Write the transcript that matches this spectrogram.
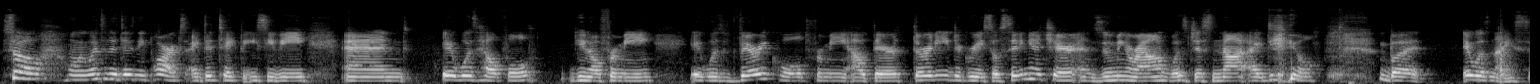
So when we went to the Disney parks, I did take the ECV and it was helpful, you know, for me. It was very cold for me out there, 30 degrees. So sitting in a chair and zooming around was just not ideal, but it was nice.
